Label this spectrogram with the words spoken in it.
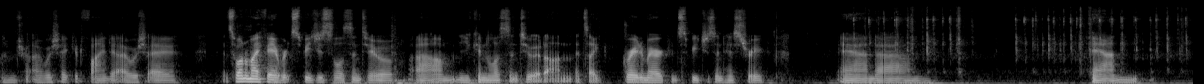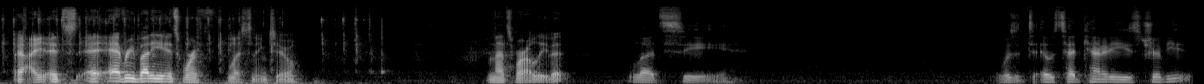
I'm try- I wish I could find it. I wish I. It's one of my favorite speeches to listen to. Um, you can listen to it on. It's like Great American Speeches in History, and um, and I, it's everybody. It's worth listening to, and that's where I'll leave it. Let's see. Was it? It was Ted Kennedy's tribute.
